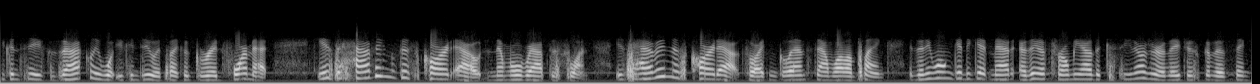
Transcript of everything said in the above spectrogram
you can see exactly what you can do. It's like a grid format. Is having this card out, and then we'll wrap this one. Is having this card out so I can glance down while I'm playing? Is anyone going to get mad? Are they going to throw me out of the casinos, or are they just going to think,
